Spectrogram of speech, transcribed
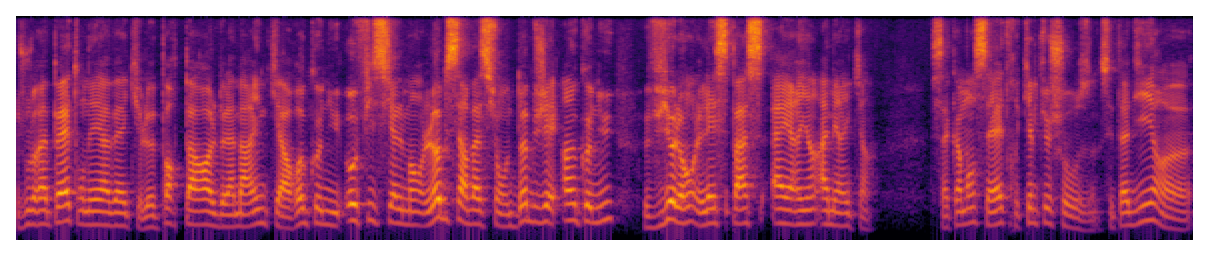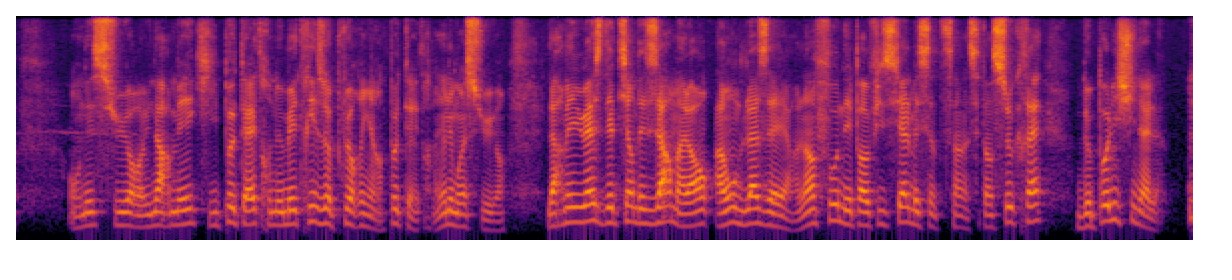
je vous le répète, on est avec le porte-parole de la marine qui a reconnu officiellement l'observation d'objets inconnus violant l'espace aérien américain. Ça commence à être quelque chose. C'est-à-dire, euh, on est sur une armée qui peut-être ne maîtrise plus rien. Peut-être, rien n'est moins sûr. L'armée US détient des armes à ondes laser. L'info n'est pas officielle, mais c'est un, secret de Polichinelle.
